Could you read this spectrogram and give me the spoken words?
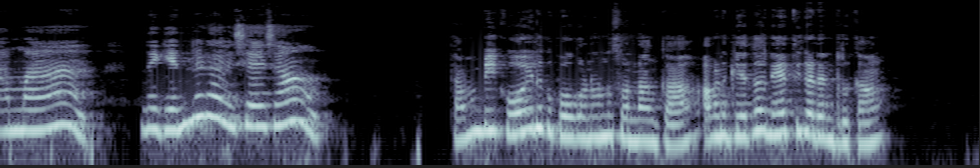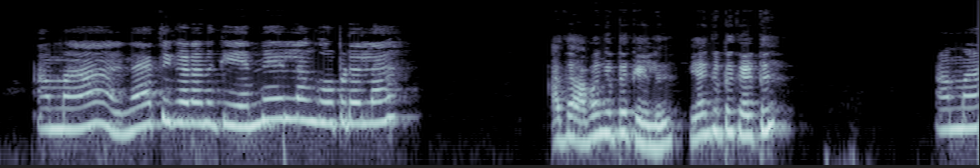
ஆமா இன்னைக்கு என்னடா விசேஷம்? தம்பி கோயிலுக்கு போகணும்னு சொன்னாங்கக்கா. அவனுக்கு ஏதோ நேர்த்திக்கடன் இருக்கான். ஆமா நேத்திக்கடனுக்கு என்ன எல்லாம் கூப்பிடல? அது அவன்கிட்ட கேளு. என்கிட்ட கேட்டு. ஆமா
